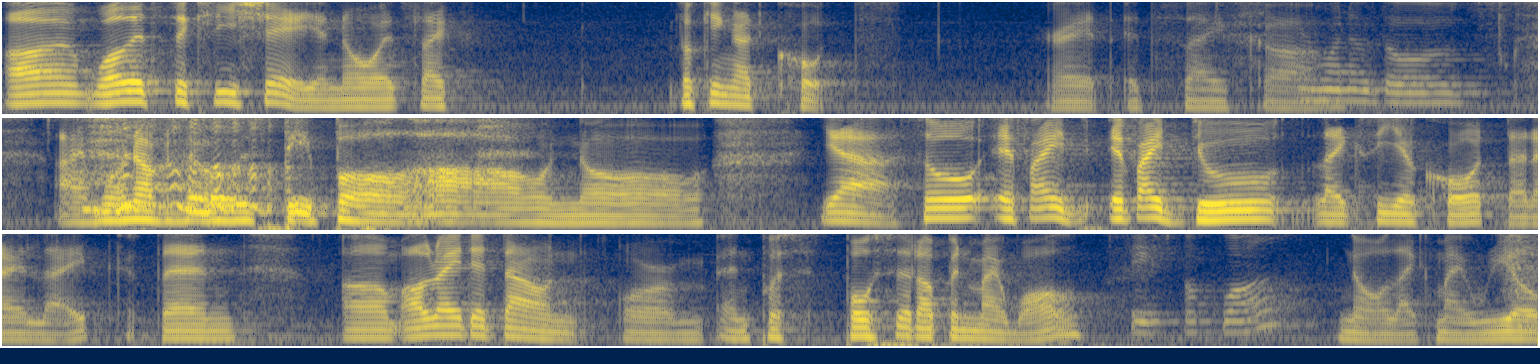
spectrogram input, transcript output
Um, well, it's the cliche, you know. It's like looking at quotes, right? It's like You're um, one of those. I'm one of those people. Oh no. Yeah, so if I if I do like see a quote that I like, then um, I'll write it down or and post post it up in my wall. Facebook wall? No, like my real.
